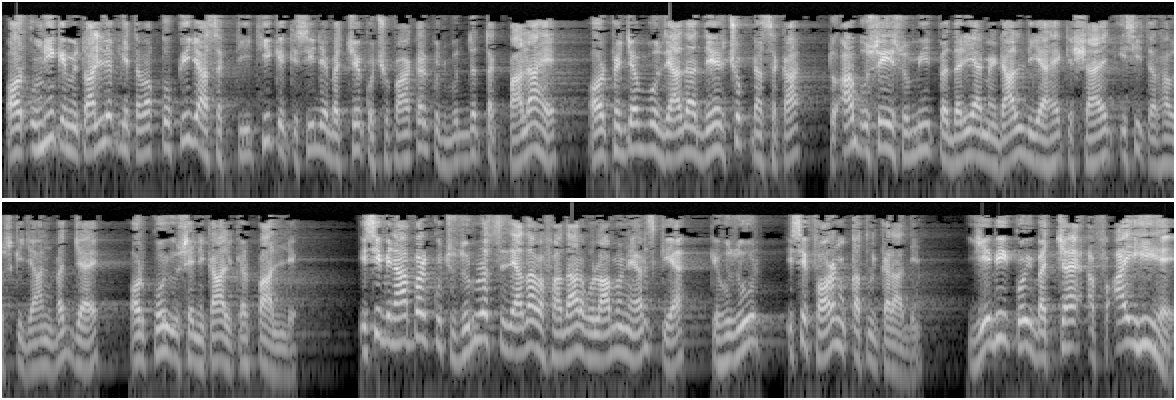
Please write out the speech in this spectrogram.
اور انہی کے متعلق یہ توقع کی جا سکتی تھی کہ کسی نے بچے کو چھپا کر کچھ مدت تک پالا ہے اور پھر جب وہ زیادہ دیر چھپ نہ سکا تو اب اسے اس امید پر دریا میں ڈال دیا ہے کہ شاید اسی طرح اس کی جان بچ جائے اور کوئی اسے نکال کر پال لے۔ اسی بنا پر کچھ ضرورت سے زیادہ وفادار غلاموں نے عرض کیا کہ حضور اسے فوراً قتل کرا دیں۔ یہ بھی کوئی بچہ افعائی ہی ہے،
